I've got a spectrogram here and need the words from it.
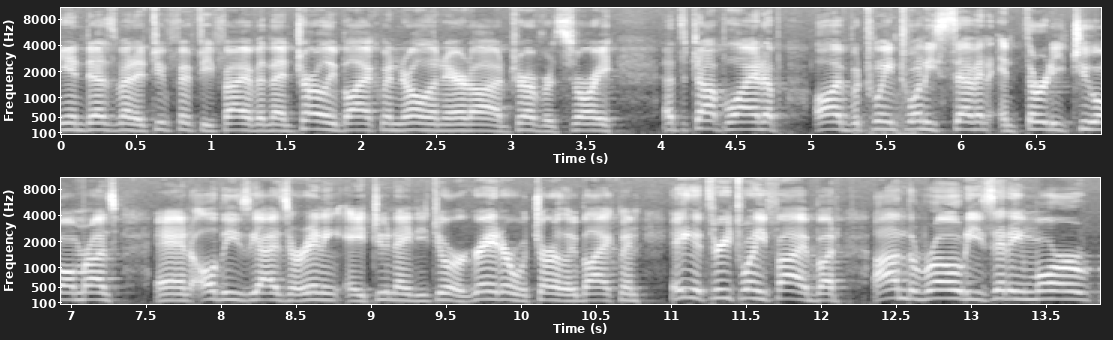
Ian Desmond at 255, and then Charlie Blackmon, Nolan Arenado, and Trevor Story at the top lineup, all between 27 and 32 home runs, and all these guys are hitting a 292 or greater with Charlie Blackmon hitting a 325, but on the road, he's hitting more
